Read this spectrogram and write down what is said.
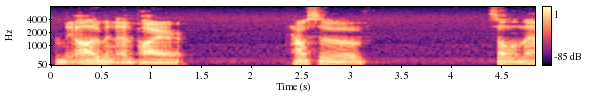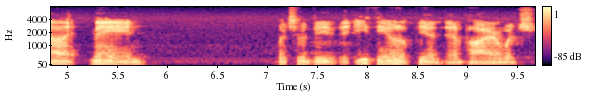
from the Ottoman Empire, House of Maine which would be the Ethiopian Empire, which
